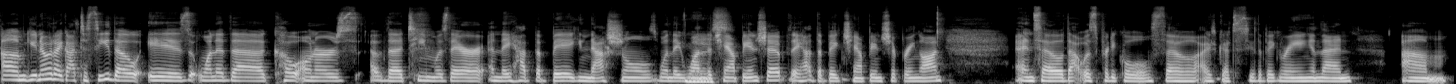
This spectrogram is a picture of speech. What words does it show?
Um, you know what I got to see though is one of the co-owners of the team was there, and they had the big nationals when they won the championship. They had the big championship ring on, and so that was pretty cool. So I got to see the big ring, and then um,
